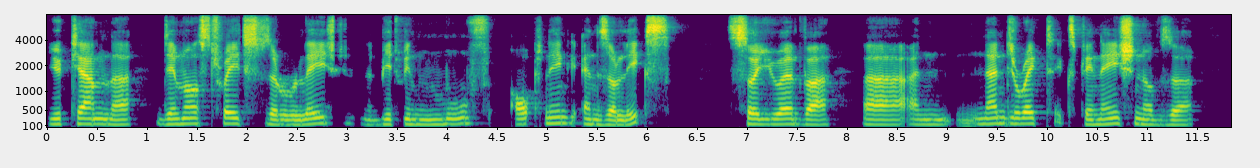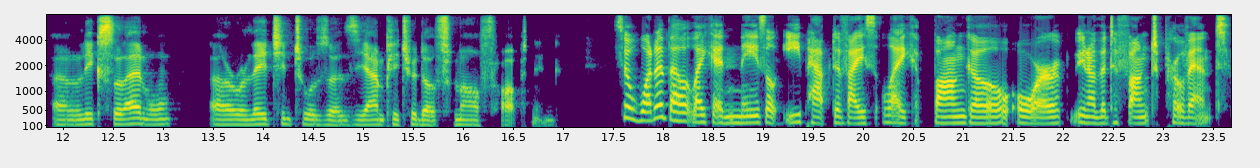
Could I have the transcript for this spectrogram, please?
you can uh, demonstrate the relation between mouth opening and the leaks. So you have uh, uh, an indirect explanation of the uh, leaks level uh, related to the, the amplitude of mouth opening. So what about like a nasal EPAP device like Bongo or, you know, the defunct Provent?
